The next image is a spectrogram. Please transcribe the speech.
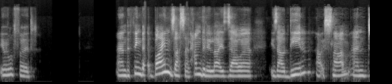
Ilford. And the thing that binds us, alhamdulillah, is our, is our deen, our Islam, and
